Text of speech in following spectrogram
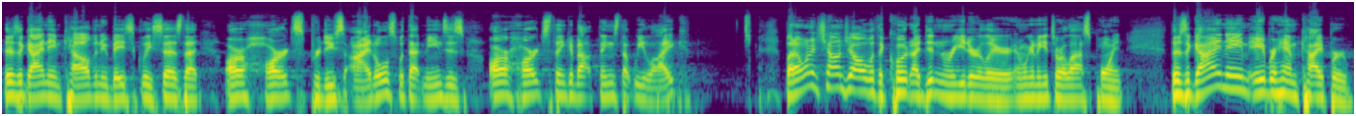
There's a guy named Calvin who basically says that our hearts produce idols. What that means is our hearts think about things that we like. But I want to challenge y'all with a quote I didn't read earlier, and we're going to get to our last point. There's a guy named Abraham Kuyper,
